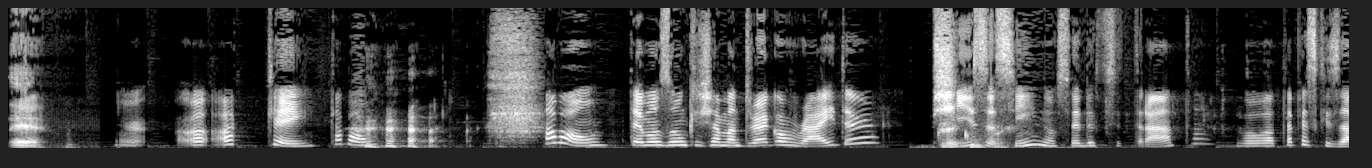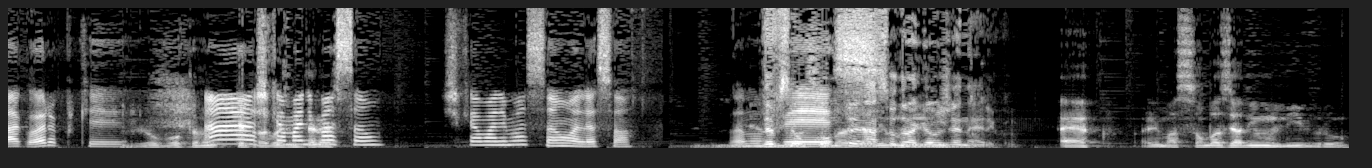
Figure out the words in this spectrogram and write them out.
É. Uh, ok, tá bom. tá bom. Temos um que chama Dragon Rider. X, assim, não sei do que se trata. Vou até pesquisar agora, porque. Eu vou também, Ah, acho que é uma animação. Acho que é uma animação, olha só. Vamos Deve ser ver. um como treinar seu um dragão livro. genérico. É, animação baseada em um livro.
